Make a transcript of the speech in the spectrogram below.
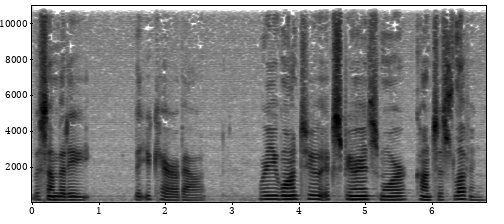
with somebody that you care about, where you want to experience more conscious loving.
